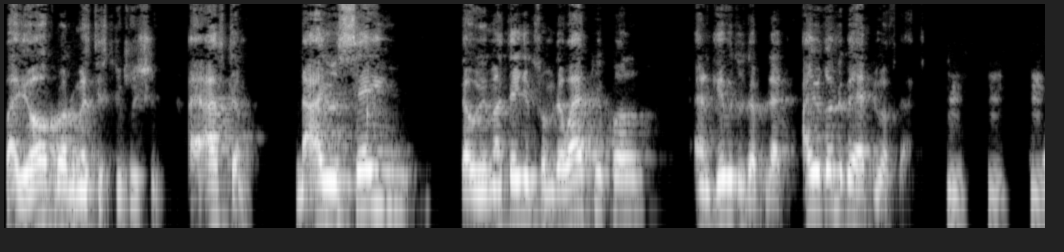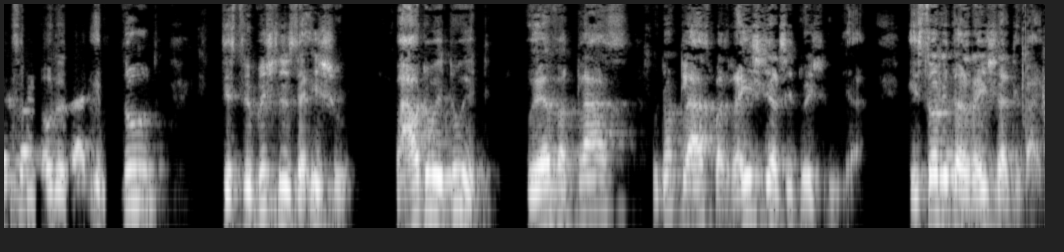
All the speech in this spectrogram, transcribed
but your problem is distribution. I asked them, now are you saying that we must take it from the white people and give it to the black? Are you going to be happy with that? Mm-hmm. Go to that. It's true, distribution is the issue. But how do we do it? We have a class, not class, but racial situation here. Historical racial divide.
